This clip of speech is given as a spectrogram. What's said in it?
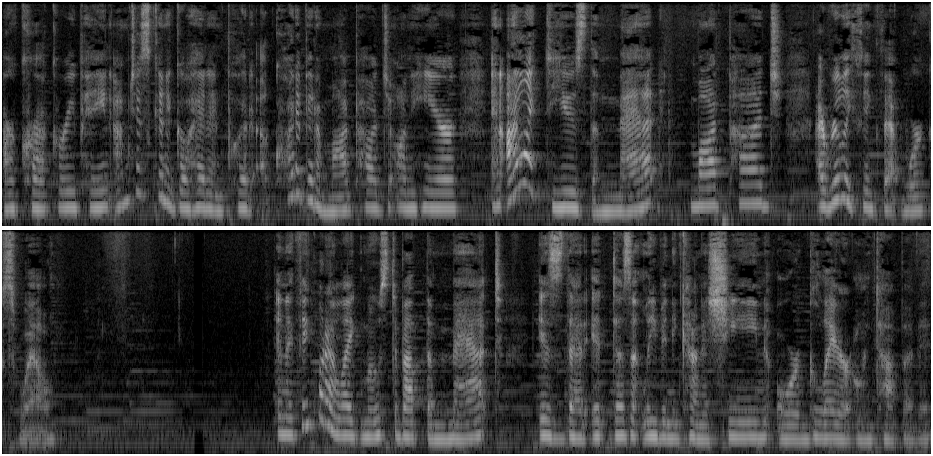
our crockery paint, I'm just going to go ahead and put a, quite a bit of Mod Podge on here. And I like to use the matte Mod Podge. I really think that works well. And I think what I like most about the matte is that it doesn't leave any kind of sheen or glare on top of it.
